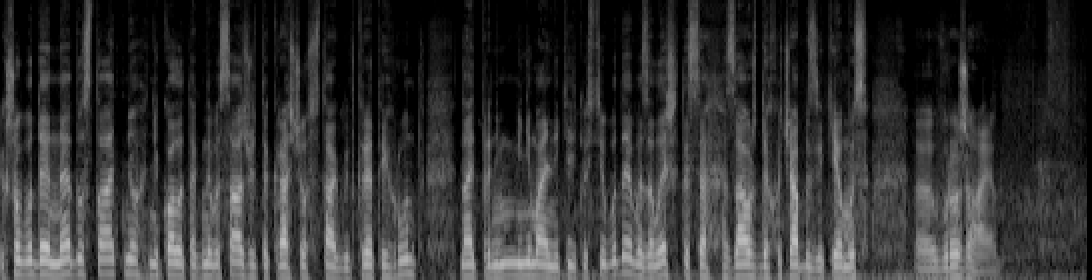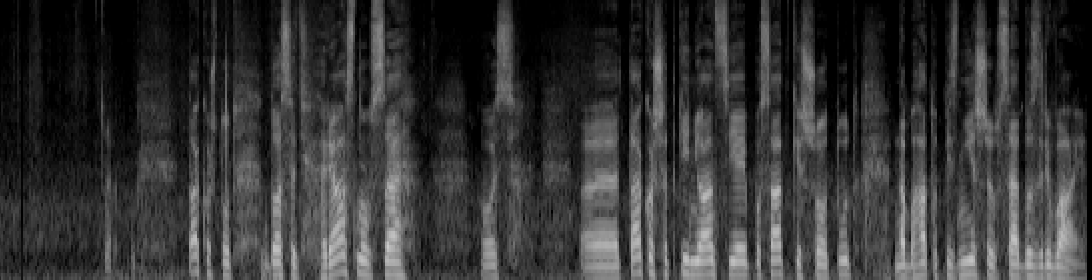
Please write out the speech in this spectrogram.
Якщо води недостатньо, ніколи так не висаджуйте, краще ось так відкритий ґрунт. Навіть при мінімальній кількості води ви залишитеся завжди хоча б з якимось е, врожаєм. Також тут досить рясно все. Ось. Е, Також такий нюанс цієї посадки, що тут набагато пізніше все дозріває.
